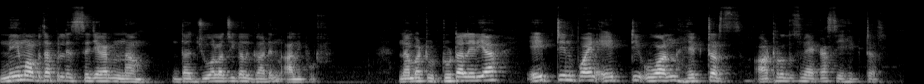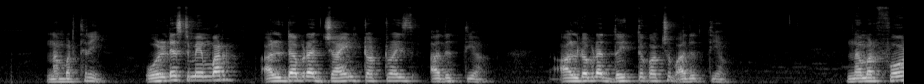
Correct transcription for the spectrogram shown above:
নেম অফ দ্য প্লেস সেই জায়গাটার নাম the zoological garden Alipur. Number two total area eighteen point eighty one hectares আঠারো দশমিক একাশি hectare number three oldest member Aldabra giant tortoise Aditya Aldabra দৈত্য কচ্ছপ Aditya number four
